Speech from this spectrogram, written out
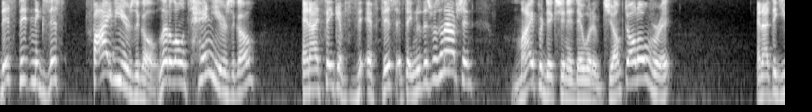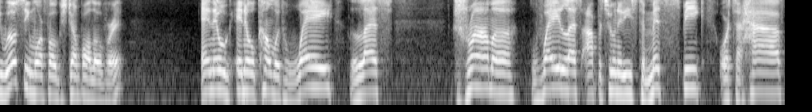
This didn't exist five years ago, let alone ten years ago. And I think if if this if they knew this was an option, my prediction is they would have jumped all over it. And I think you will see more folks jump all over it. And it will and it will come with way less drama, way less opportunities to misspeak or to have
